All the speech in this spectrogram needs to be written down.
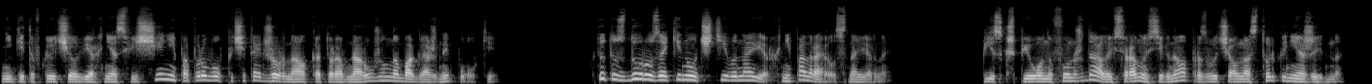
Никита включил верхнее освещение и попробовал почитать журнал, который обнаружил на багажной полке. Кто-то с дуру закинул чтиво наверх, не понравилось, наверное. Писк шпионов он ждал, и все равно сигнал прозвучал настолько неожиданно,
